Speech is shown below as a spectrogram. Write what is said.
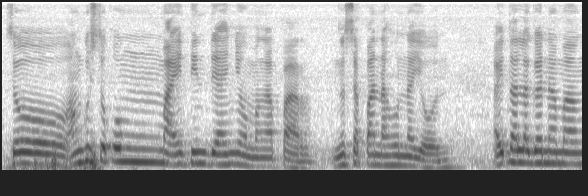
So, ang gusto kong maintindihan nyo mga par, no sa panahon na yon ay talaga namang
